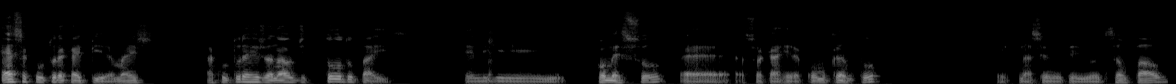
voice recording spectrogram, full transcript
essa cultura caipira, mas a cultura regional de todo o país. Ele começou é, a sua carreira como cantor nasceu no interior de São Paulo,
